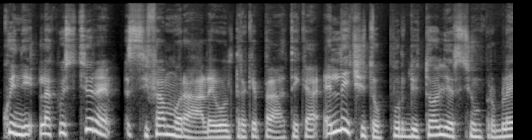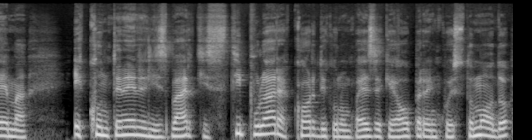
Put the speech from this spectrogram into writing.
Quindi la questione si fa morale oltre che pratica. È lecito pur di togliersi un problema e contenere gli sbarchi, stipulare accordi con un paese che opera in questo modo?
